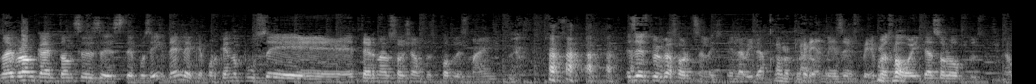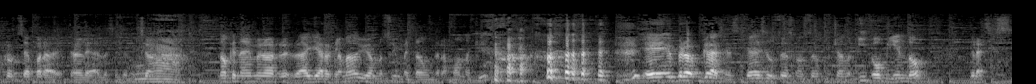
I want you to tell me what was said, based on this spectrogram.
No hay bronca, entonces, este, pues sí, denle, que por qué no puse Eternal Social the Spotless Mind. es de mis películas favoritas en la, en la vida. Ah, no, claro. Créanme, es de mis películas favoritas, solo pues, no creo que sea para entrarle a la ciencia ficción. Ah, No que nadie me lo haya reclamado, yo ya me estoy inventando un dramón aquí. Eh, pero gracias, gracias a ustedes que nos están escuchando y o viendo. Gracias.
